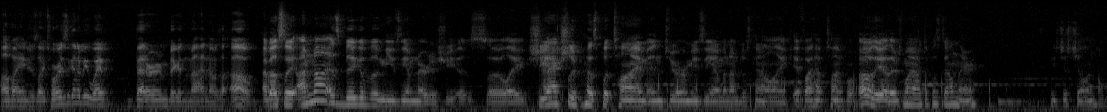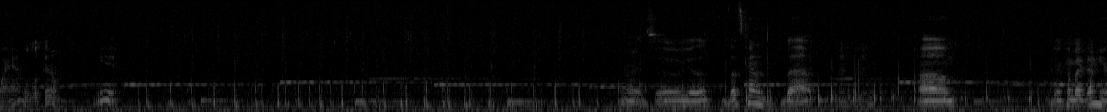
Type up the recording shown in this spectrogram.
I love how Angel's like, Tori's gonna be way better and bigger than mine. And I was like, oh. I about to say, I'm not as big of a museum nerd as she is. So, like, she Gotcha. actually has put time into her museum, and I'm just kind of like, if I have time for. Oh, yeah, there's my octopus down there. He's just chilling. Oh, wow. Look at him. Yeah. Alright, so, yeah, that, that's kind of that. Um, gonna come back down here.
